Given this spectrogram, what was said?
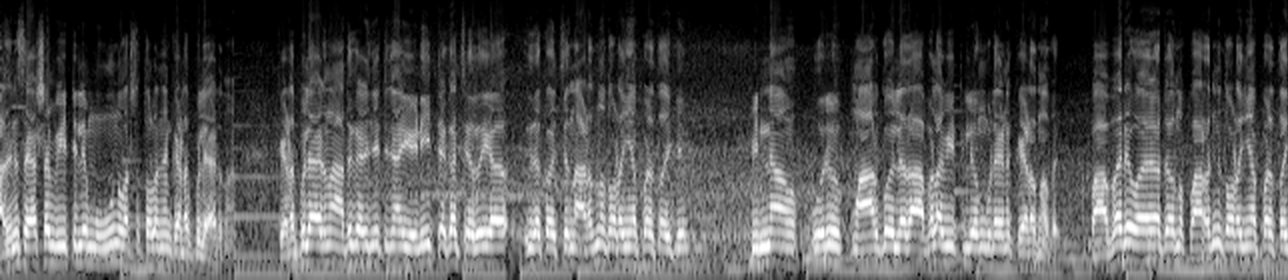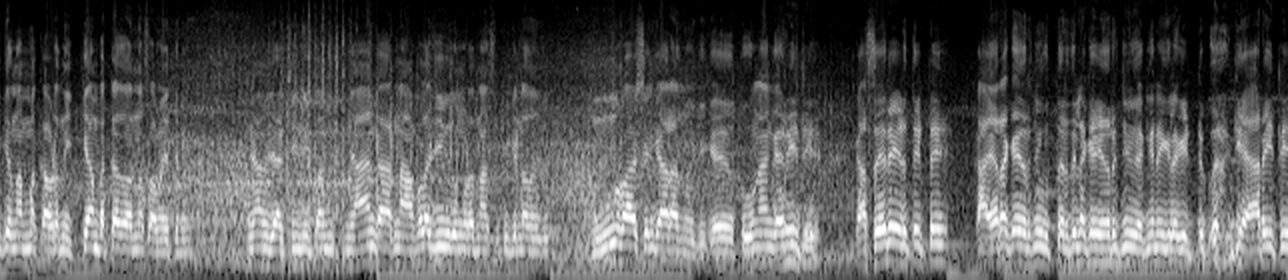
അതിനുശേഷം വീട്ടിൽ മൂന്ന് വർഷത്തോളം ഞാൻ കിടപ്പിലായിരുന്നു. കിടപ്പിലായിരുന്നു. അത് കഴിഞ്ഞിട്ട് ഞാൻ എണീറ്റൊക്കെ ചെറിയ ഇതൊക്കെ വെച്ച് നടന്നു തുടങ്ങിയപ്പോഴത്തേക്കും പിന്നെ ഒരു മാർഗമില്ലാതെ അവളെ വീട്ടിലും കൂടെയാണ് കിടന്നത്. അപ്പോൾ അവർ ഓരോരുത്തൊന്ന് പറഞ്ഞു തുടങ്ങിയപ്പോഴത്തേക്കും നമുക്ക് അവിടെ നിൽക്കാൻ പറ്റാതെ വന്ന സമയത്തിന് ഞാൻ വിചാരിച്ചു ഇനിയിപ്പം ഞാൻ കാരണം അവളെ ജീവിതം കൂടെ നശിപ്പിക്കേണ്ടതെന്ന് വെച്ച് മൂന്ന് പ്രാവശ്യം കയറാൻ നോക്കി. തൂങ്ങാൻ കയറിയിട്ട് കസേര എടുത്തിട്ട് കയറൊക്കെ എറിഞ്ഞു ഉത്തരത്തിലൊക്കെ എറിഞ്ഞു എങ്ങനെയെങ്കിലും ഇട്ട് കയറിയിട്ട്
